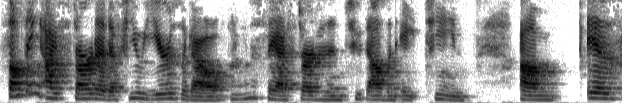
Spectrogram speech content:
Something I started a few years ago, I want to say I started in 2018, um, is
